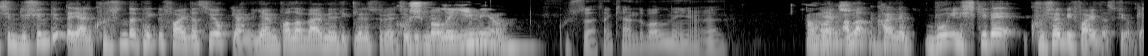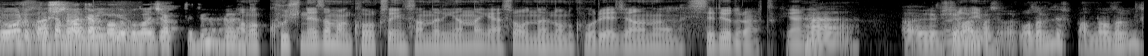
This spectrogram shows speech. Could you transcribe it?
şimdi düşündüm de yani kuşun da pek bir faydası yok yani. Yem falan vermedikleri sürece Kuş bilmiyorum. balı yemiyor mu? Kuş zaten kendi balını yiyor. Evet. Ama, Yani ama hani bu ilişkide kuşa bir faydası yok. Yani doğru kuş kuş zaten balı yiyor. bulacaktı değil mi? Evet. Ama kuş ne zaman korksa insanların yanına gelse onların onu koruyacağını hissediyordur artık. Yani Ha. Aa, öyle bir şey Öyle var mı mi? acaba? Olabilir. Vallahi olabilir.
